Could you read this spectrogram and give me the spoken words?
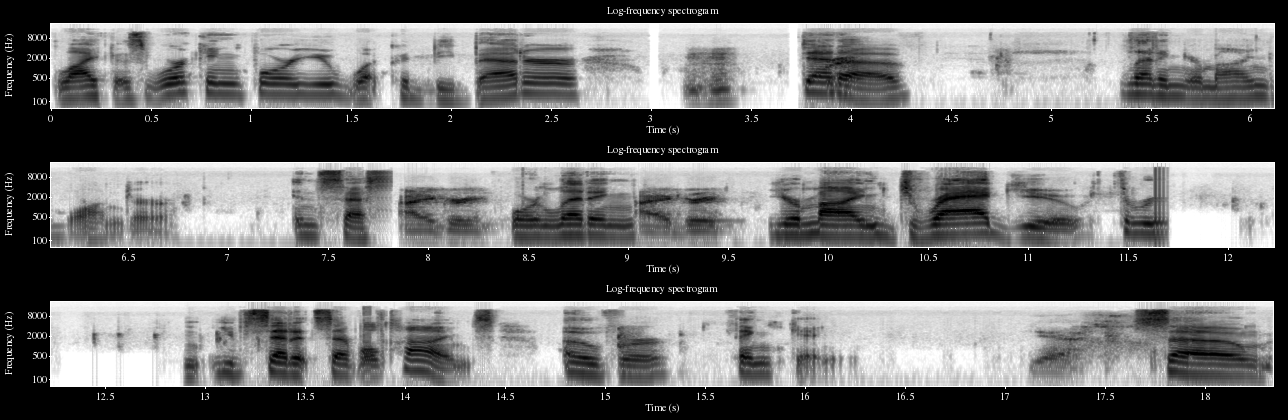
life is working for you, what could be better, Mhm. instead Correct. of letting your mind wander incessant I agree. or letting I agree. your mind drag you through. You've said it several times overthinking. Yes. So,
